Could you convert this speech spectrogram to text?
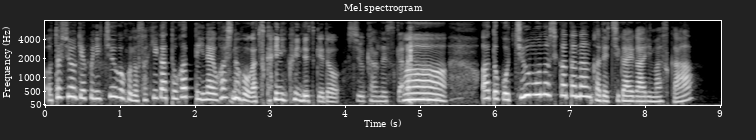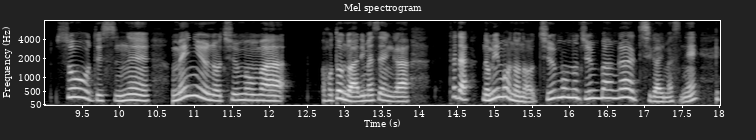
私は逆に中国の先が尖っていないお箸の方が使いにくいんですけど。習慣ですから。ああ。あと、こう、注文の仕方なんかで違いがありますか？そうですね。メニューの注文はほとんどありませんが、ただ飲み物の注文の順番が違いますね。っ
